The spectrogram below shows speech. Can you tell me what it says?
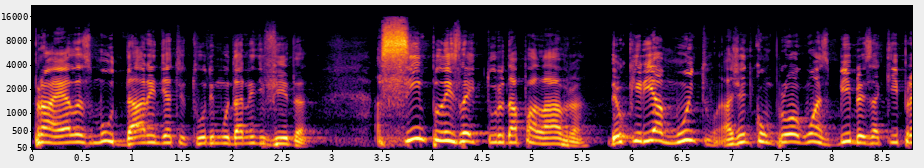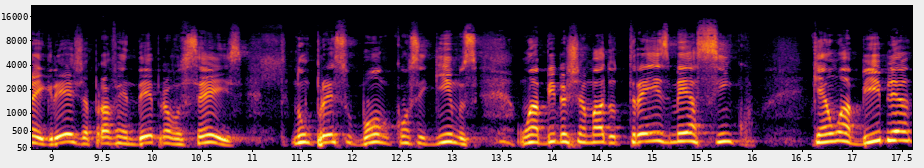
para elas mudarem de atitude e mudarem de vida a simples leitura da palavra. Eu queria muito, a gente comprou algumas Bíblias aqui para a igreja para vender para vocês, num preço bom, conseguimos uma Bíblia chamada 365, que é uma Bíblia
